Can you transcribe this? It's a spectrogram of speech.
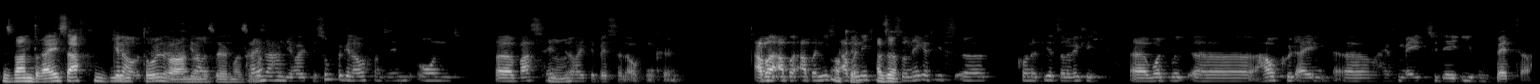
Das waren drei Sachen, die genau, toll äh, waren genau, oder so irgendwas, Drei oder? Sachen, die heute super gelaufen sind und äh, was hätte Mhm. heute besser laufen können. Aber, aber, aber nicht, Okay, aber nicht also- so negativ äh, konnotiert, sondern wirklich, äh, what would, äh, how could I äh, have made today even better?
